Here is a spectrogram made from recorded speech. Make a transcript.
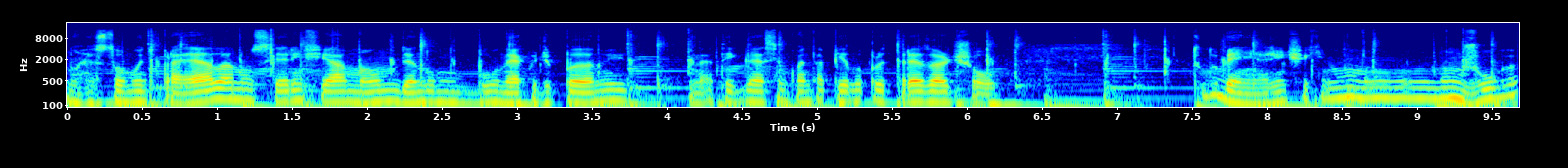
não restou muito para ela a não ser enfiar a mão dentro de um boneco de pano e né, ter que ganhar 50 pila por 3 horas de show. Tudo bem, a gente aqui não, não, não julga,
